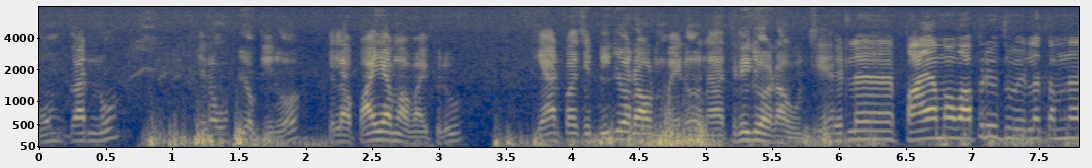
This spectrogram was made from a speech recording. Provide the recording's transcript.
ઓમકારનું એનો ઉપયોગ કર્યો. પેલા પાયામાં વાપર્યું. ત્યાર પછી બીજો રાઉન્ડ મળ્યો અને આ ત્રીજો રાઉન્ડ છે. એટલે પાયામાં વાપર્યું હતું એટલે તમને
